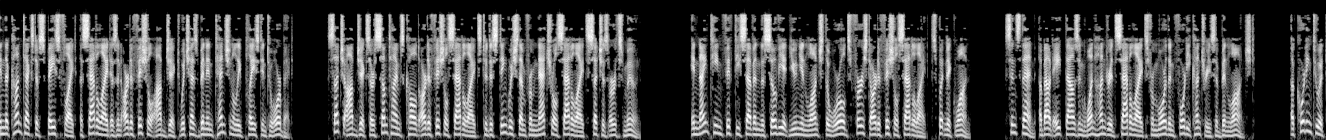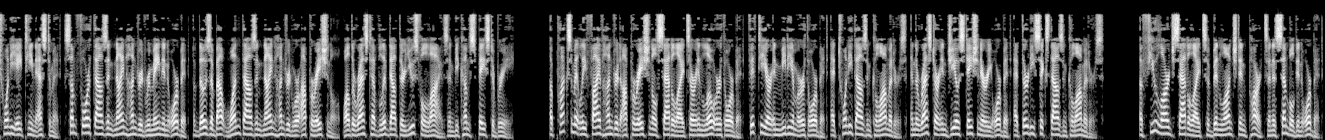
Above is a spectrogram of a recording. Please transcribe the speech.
In the context of spaceflight, a satellite is an artificial object which has been intentionally placed into orbit. Such objects are sometimes called artificial satellites to distinguish them from natural satellites such as Earth's moon. In 1957 the Soviet Union launched the world's first artificial satellite, Sputnik 1. Since then, about 8,100 satellites from more than 40 countries have been launched. According to a 2018 estimate, some 4,900 remain in orbit, of those about 1,900 were operational, while the rest have lived out their useful lives and become space debris. Approximately 500 operational satellites are in low Earth orbit, 50 are in medium Earth orbit at 20,000 km, and the rest are in geostationary orbit at 36,000 km. A few large satellites have been launched in parts and assembled in orbit.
